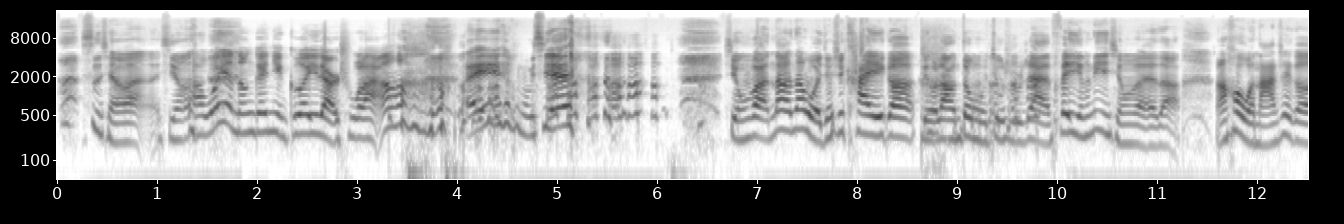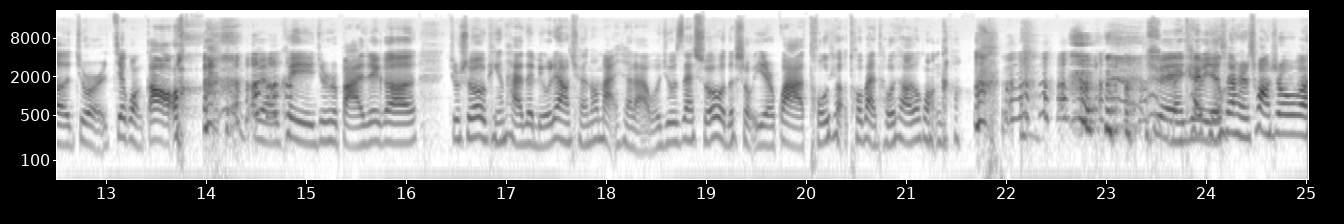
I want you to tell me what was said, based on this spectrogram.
四千万行啊，我也能给你割一点出来啊！哎，五千，行吧？那那我就去开一个流浪动物救助站，非盈利行为的。然后我拿这个就是接广告，对我可以就是把这个就所有平台的流量全都买下来，我就在所有的首页挂头条、头版头条的广告。对，就也算是创收吧。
